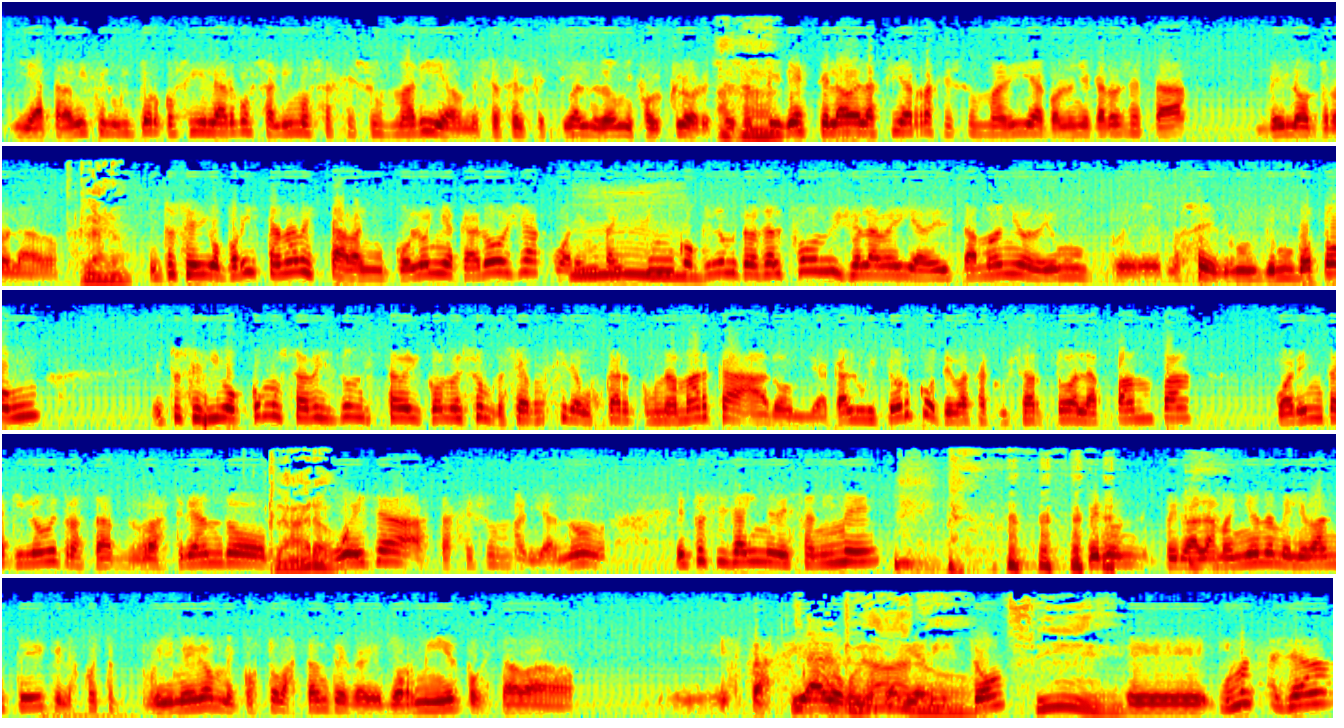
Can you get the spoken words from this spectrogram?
y atraviesa el Uritorco, sigue largo, salimos a Jesús María, donde se hace el Festival de Domi y Folclore. O sea, yo Ajá. estoy de este lado de la sierra, Jesús María, Colonia Carolla está del otro lado. Claro. Entonces digo, por ahí esta nave estaba en Colonia Carolla, 45 Mm. kilómetros al fondo, y yo la veía del tamaño de un, eh, no sé, de un, de un botón. Entonces digo, ¿cómo sabes dónde estaba el cono de sombra? O sea, vas a ir a buscar una marca a dónde? ¿Acá al Uritorco te vas a cruzar toda la pampa, 40 kilómetros, hasta rastreando Claro. huella hasta Jesús María? ¿no? Entonces ahí me desanimé, pero, pero a la mañana me levanté, que les cuesta, primero me costó bastante eh, dormir porque estaba eh, extasiado con lo que había visto. Sí. Eh, y más allá,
